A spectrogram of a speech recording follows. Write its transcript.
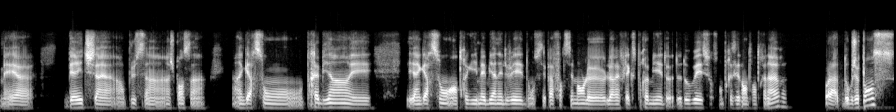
mais euh, en plus, un, je pense, un, garçon très bien et, un garçon entre guillemets bien élevé, dont c'est pas forcément le, réflexe premier de, de sur son précédent entraîneur. Voilà, donc je pense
